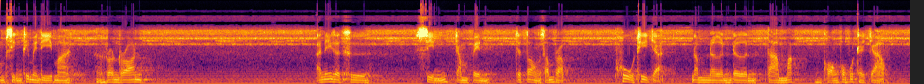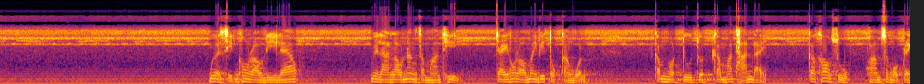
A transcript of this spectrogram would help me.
ำสิ่งที่ไม่ดีมาร้อนๆ อันนี้ก็คือศีลจำเป็นจะต้องสำหรับผู้ที่จะดำเนินเดินตามมรรคของพระพุทธเจ้า เมื่อศีลของเราดีแล้ว เวลาเรานั่งสมาธิใจของเราไม่วิตกกังวล กำหนดอยู่จุดกรรมฐานใด ก็เข้าสู่ความสงบได้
